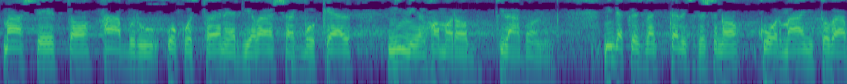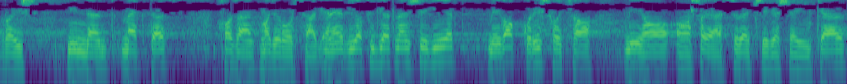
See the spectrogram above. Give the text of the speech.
másrészt a háború okozta energiaválságból kell minél hamarabb kilábalnunk. Mindeközben természetesen a kormány továbbra is mindent megtesz hazánk Magyarország energiafüggetlenségért, még akkor is, hogyha néha a saját szövetségeseinkkel,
